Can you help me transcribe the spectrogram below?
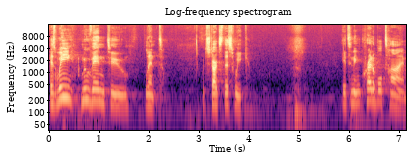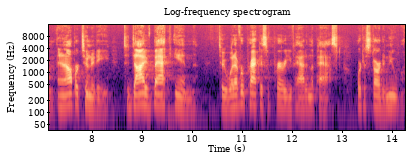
As we move into Lent, which starts this week, it's an incredible time and an opportunity to dive back in to whatever practice of prayer you've had in the past or to start a new one.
